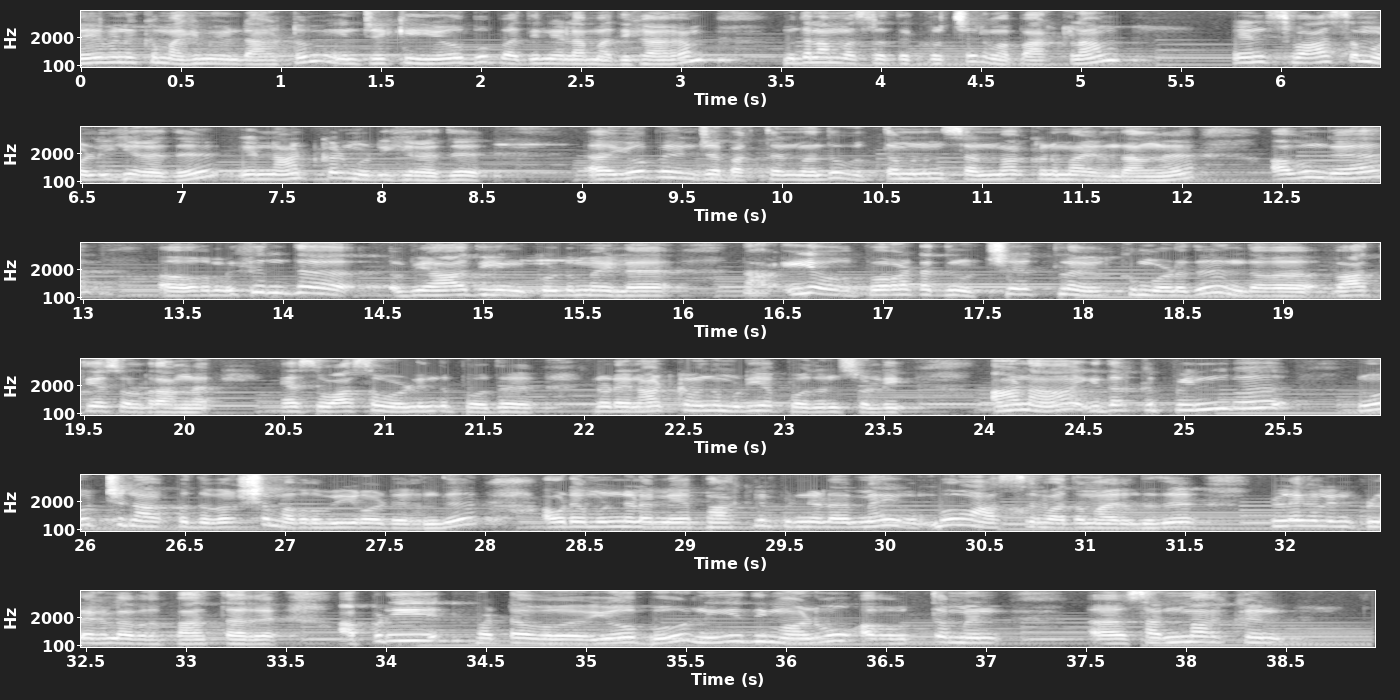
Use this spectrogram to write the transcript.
தேவனுக்கு மகிமை உண்டாகட்டும். இன்றைக்கு யோபு பதினேழாம் அதிகாரம் முதலாம் வசனத்தை குறித்து நம்ம பார்க்கலாம். என் சுவாசம் ஒழிகிறது என் நாட்கள் முடிகிறது. யோபு என்ற பக்தன் வந்து உத்தமனும் சன்மார்க்கனுமா இருந்தாங்க. அவங்க ஒரு மிகுந்த வியாதியின் கொடுமையில நிறைய ஒரு போராட்டத்தின் உச்சத்தில் இருக்கும் பொழுது இந்த வார்த்தையை சொல்றாங்க. என் சுவாசம் ஒழிந்து போகுது என்னுடைய நாட்கள் வந்து முடிய போகுதுன்னு சொல்லி. ஆனா இதற்கு பின்பு நூற்றி நாற்பது வருஷம் அவர் உயிரோடு இருந்து அவருடைய முன்னிலைமையை பார்க்கணும் பின்னிலைமை ரொம்பவும் ஆசீர்வாதமாக இருந்தது. பிள்ளைகளின் பிள்ளைகளை அவர் பார்த்தாரு. அப்படிப்பட்ட ஒரு யோபு நீதிமானும் அவர் உத்தமன் சன்மார்க்கன்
